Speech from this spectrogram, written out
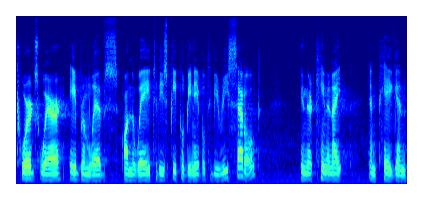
towards where Abram lives on the way to these people being able to be resettled in their Canaanite and pagan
